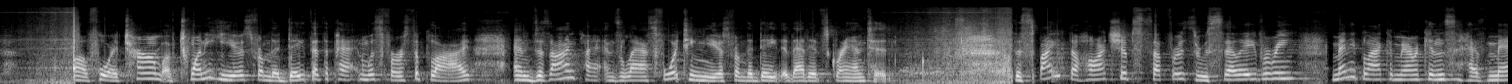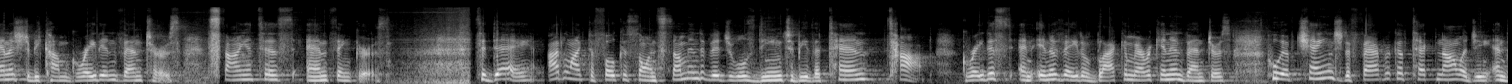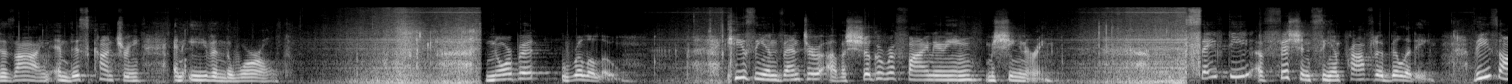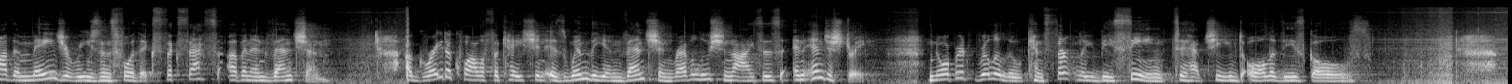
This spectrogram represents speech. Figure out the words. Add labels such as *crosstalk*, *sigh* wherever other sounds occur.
uh, for a term of 20 years from the date that the patent was first applied, and design patents last 14 years from the date that it's granted. Despite the hardships suffered through slavery, many black Americans have managed to become great inventors, scientists, and thinkers. Today, I'd like to focus on some individuals deemed to be the 10 top greatest and innovative black American inventors who have changed the fabric of technology and design in this country and even the world. Norbert Rillieux. He's the inventor of a sugar refining machinery. Safety, efficiency, and profitability. These are the major reasons for the success of an invention. A greater qualification is when the invention revolutionizes an industry. Norbert Rillieux can certainly be seen to have achieved all of these goals.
